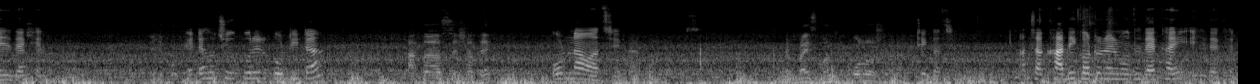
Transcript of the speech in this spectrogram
এই দেখেন। এটা হচ্ছে উপরের কোটিটা। খাতা আছে সাথে? ওড়নাও আছে। হ্যাঁ প্রাইস মাত্র টাকা। ঠিক আছে। আচ্ছা খাদি কটনের মধ্যে দেখাই। এই দেখেন।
